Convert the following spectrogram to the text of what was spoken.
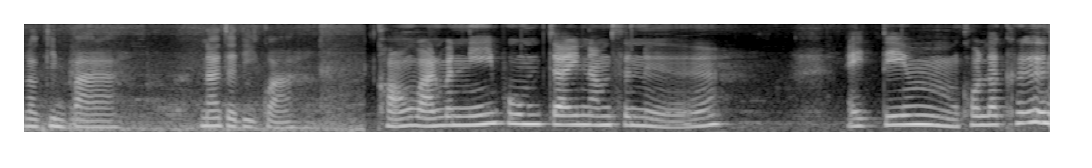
เรากินปลา น่าจะดีกว่า ของหวานวันนี้ภูมิใจนำเสนอ ไอติม คนละครึ่ง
